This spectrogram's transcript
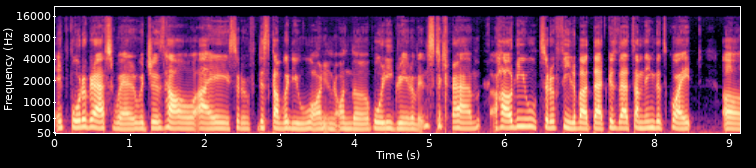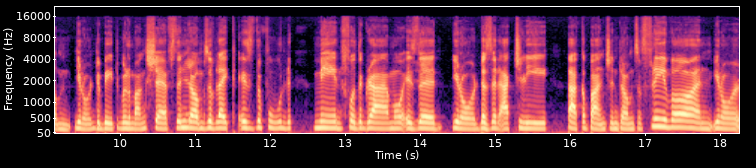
it photographs well, which is how I sort of discovered you on on the holy grail of Instagram. How do you sort of feel about that? Because that's something that's quite um, you know, debatable among chefs in terms of like, is the food made for the gram or is it, you know, does it actually pack a punch in terms of flavor and you know,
